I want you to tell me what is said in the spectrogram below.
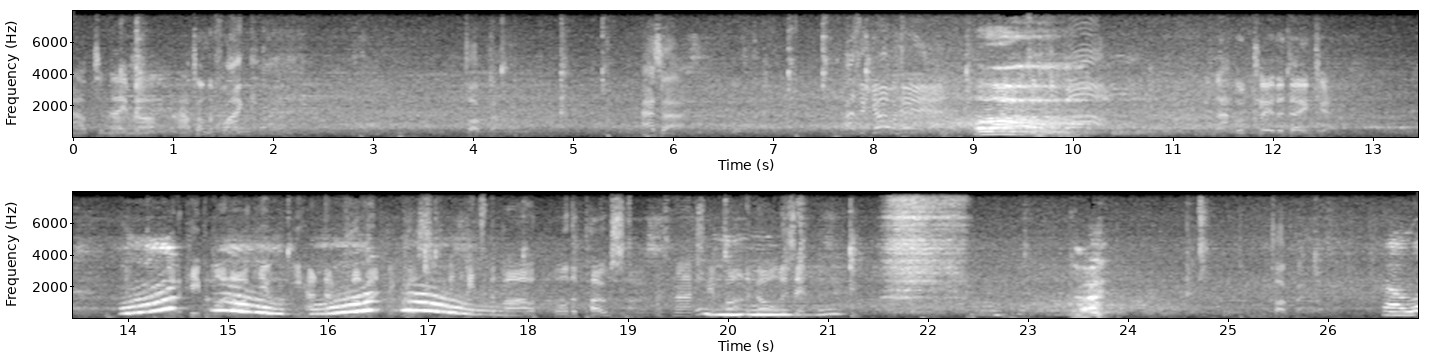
Out to Neymar, out on the flank. Pogba. Hazard. Has a go here. Oh, And that would clear the danger. Well, the keeper might argue he had that covered because it hits the bar or the post, it's not actually part of the goal, is it? Ah. Pogba. Hello,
